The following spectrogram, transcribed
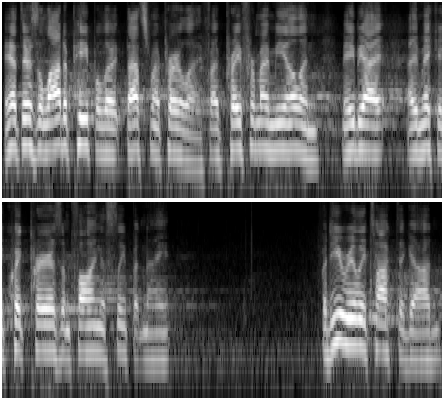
And yet there's a lot of people that that's my prayer life. I pray for my meal and maybe I, I make a quick prayer as I'm falling asleep at night. But do you really talk to God?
